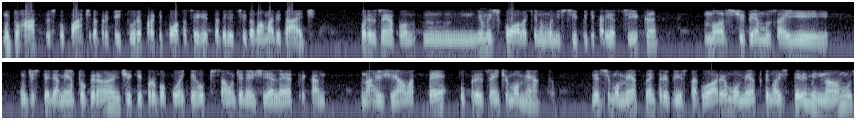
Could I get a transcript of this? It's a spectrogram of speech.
muito rápidas por parte da prefeitura para que possa ser restabelecida a normalidade por exemplo, em uma escola aqui no município de Cariacica, nós tivemos aí um destelhamento grande que provocou a interrupção de energia elétrica na região até o presente momento. Nesse momento da entrevista agora é o momento que nós terminamos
